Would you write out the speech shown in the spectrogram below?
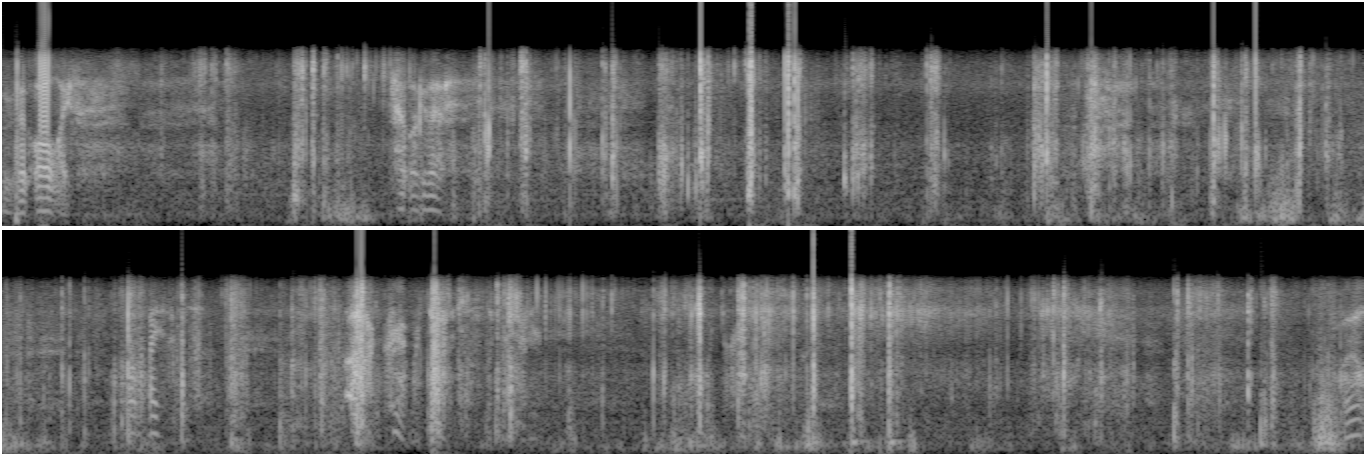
Look at all ice. God, look at that. Oh, icicles. Ah, crap, my God, it's so slippery out here. Holy crap. Well,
